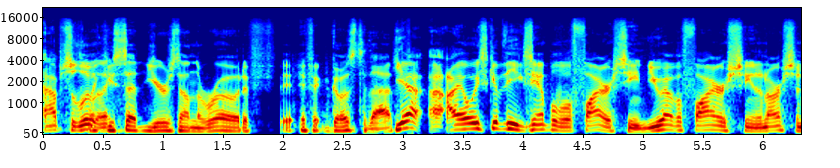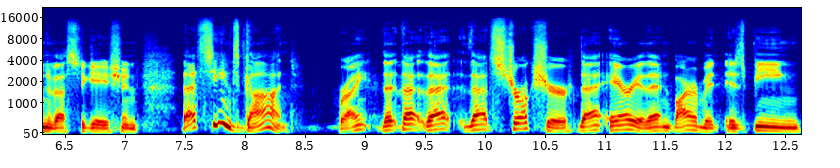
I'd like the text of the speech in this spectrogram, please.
Absolutely. Like you said, years down the road, if if it goes to that. Yeah, I always give the example of a fire scene. You have a fire scene, an arson investigation. That scene's gone, right? That that that that structure, that area, that environment is being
